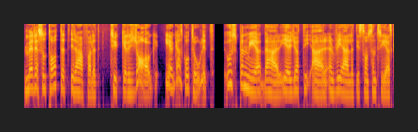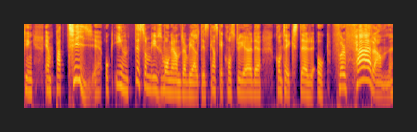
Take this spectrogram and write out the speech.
Men resultatet i det här fallet tycker jag är ganska otroligt. Uspen med det här är ju att det är en reality som centreras kring empati och inte som i så många andra realities, ganska konstruerade kontexter och förfäran.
